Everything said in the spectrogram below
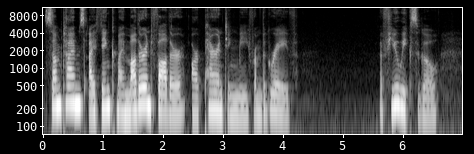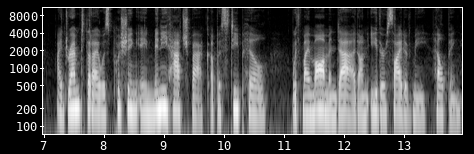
Sometimes I think my mother and father are parenting me from the grave. A few weeks ago, I dreamt that I was pushing a mini hatchback up a steep hill with my mom and dad on either side of me, helping.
